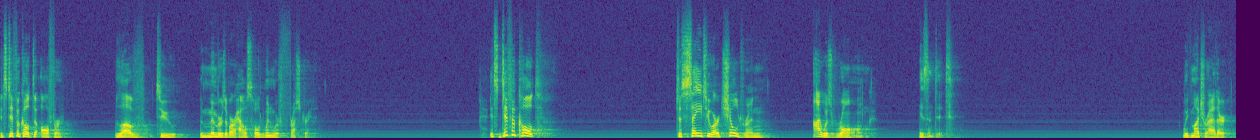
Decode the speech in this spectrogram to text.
It's difficult to offer love to the members of our household when we're frustrated. It's difficult to say to our children, I was wrong, isn't it? We'd much rather,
